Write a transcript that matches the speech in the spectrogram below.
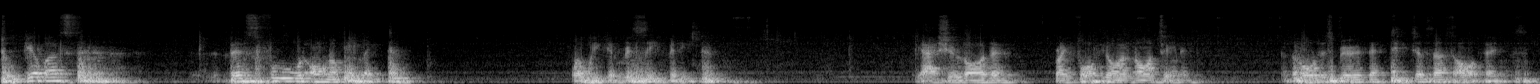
to give us this food on a plate where we can receive and eat. We ask you, Lord, to bring forth your anointing and, and the Holy Spirit that teaches us all things.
